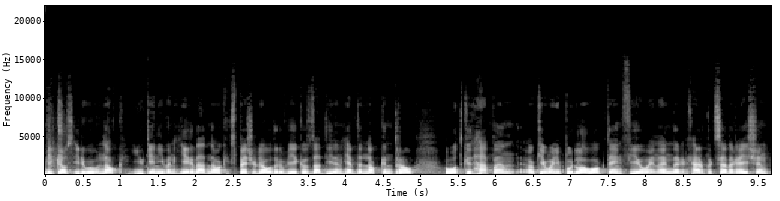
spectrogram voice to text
because it will knock. You can even hear that knock, especially older vehicles that didn't have the knock control. What could happen? Okay, when you put low octane fuel and under hard acceleration,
